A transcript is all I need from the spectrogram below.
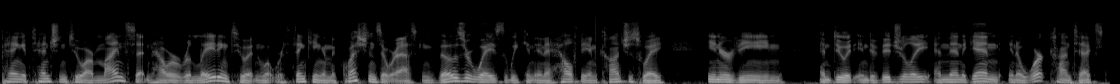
paying attention to our mindset and how we're relating to it and what we're thinking and the questions that we're asking, those are ways that we can, in a healthy and conscious way, intervene and do it individually. And then again, in a work context,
